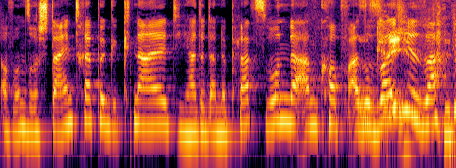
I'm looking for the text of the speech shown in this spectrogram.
auf unsere Steintreppe geknallt. Die hatte dann eine Platzwunde am Kopf. Also Okay. solche Sachen,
